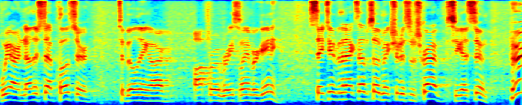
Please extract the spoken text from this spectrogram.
we are another step closer to building our off-road race Lamborghini. Stay tuned for the next episode. Make sure to subscribe. See you guys soon. Peace!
